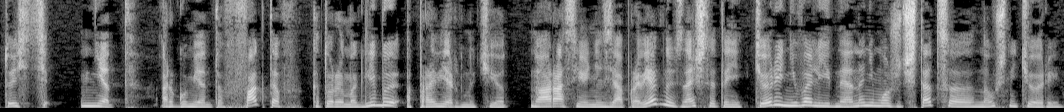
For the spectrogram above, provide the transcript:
То есть нет аргументов, фактов, которые могли бы опровергнуть ее. Ну а раз ее нельзя опровергнуть, значит, эта теория невалидная, она не может считаться научной теорией.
